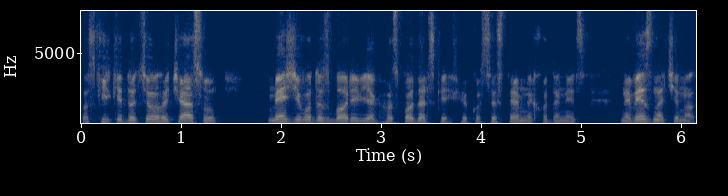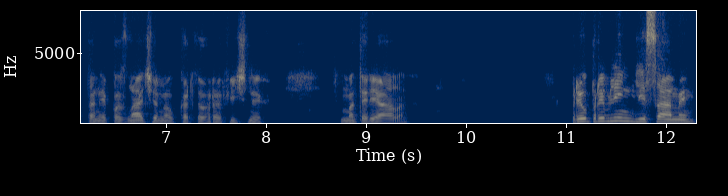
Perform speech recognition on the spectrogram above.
оскільки до цього часу межі водозборів як господарських екосистемних одиниць не визначено та не позначено в картографічних матеріалах. При управлінні лісами,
